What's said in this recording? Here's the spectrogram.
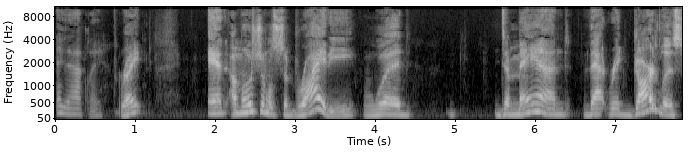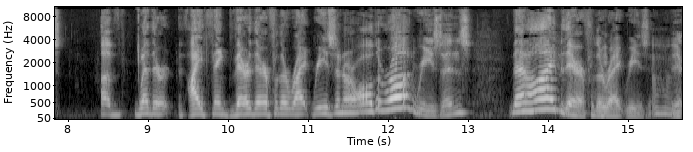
exactly Right? And emotional sobriety would demand that regardless of whether I think they're there for the right reason or all the wrong reasons, that I'm there for the right reason. Mm-hmm. There,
